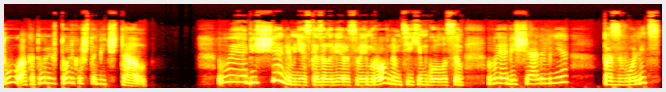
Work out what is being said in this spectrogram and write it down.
ту, о которой только что мечтал. «Вы обещали мне», — сказала Вера своим ровным тихим голосом, — «вы обещали мне позволить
